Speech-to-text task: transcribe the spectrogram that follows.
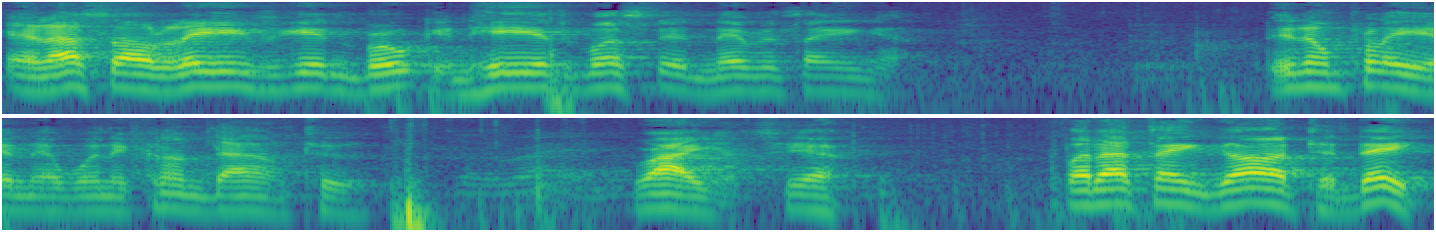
and I saw legs getting broken, heads busted, and everything else. They don't play in there when it comes down to riots, yeah. But I thank God today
